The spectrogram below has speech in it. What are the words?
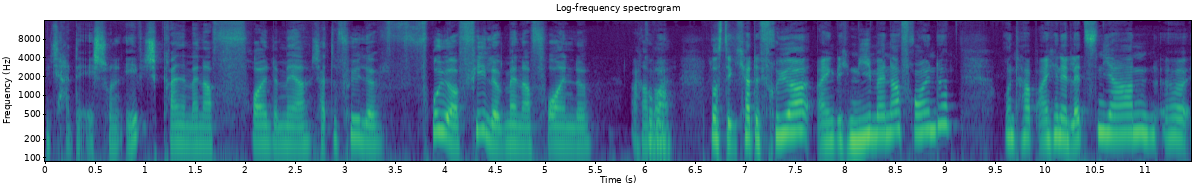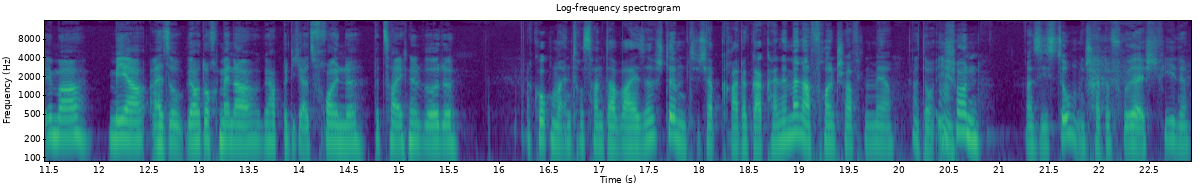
Ich hatte echt schon ewig keine Männerfreunde mehr. Ich hatte viele, früher viele Männerfreunde. Ach, guck mal, lustig. Ich hatte früher eigentlich nie Männerfreunde und habe eigentlich in den letzten Jahren äh, immer mehr, also ja doch Männer gehabt, die ich als Freunde bezeichnen würde. Ach, guck mal, interessanterweise, stimmt. Ich habe gerade gar keine Männerfreundschaften mehr. Ja, doch, ich Hm. schon. Na, siehst du, ich hatte früher echt viele.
